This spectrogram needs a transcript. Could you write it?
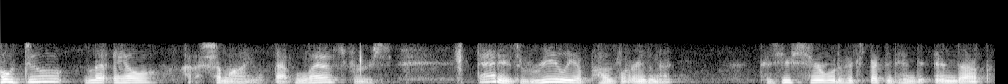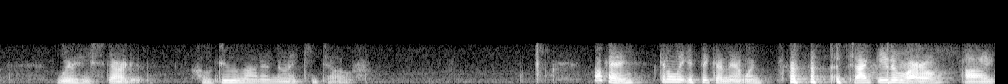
Hodu le'el shamayim, that last verse, that is really a puzzler, isn't it? Because you sure would have expected him to end up where he started. Hodu lananai kitov. Okay, gonna let you think on that one. Talk to you tomorrow. Bye.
